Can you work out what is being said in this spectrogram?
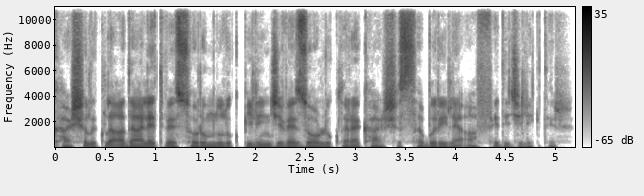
karşılıklı adalet ve sorumluluk bilinci ve zorluklara karşı sabır ile affediciliktir.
